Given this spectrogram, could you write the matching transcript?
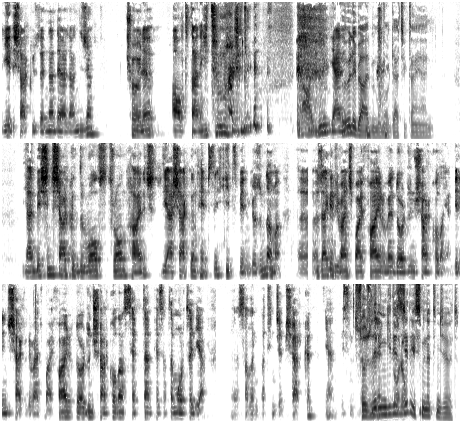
7 şarkı üzerinden değerlendireceğim. Şöyle 6 tane hitim var. Ya albüm Yani- öyle bir albüm ama gerçekten yani. yani 5. şarkı The Wolf's Throne hariç diğer şarkıların hepsi hit benim gözümde ama e, özellikle Revenge by Fire ve dördüncü şarkı olan yani birinci şarkı Revenge by Fire dördüncü şarkı olan Septem Pesata Mortalia e, sanırım Latince bir şarkı yani ismi Sözleri Latince. İngilizce de ismi Latince evet.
